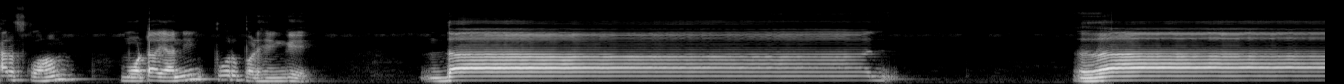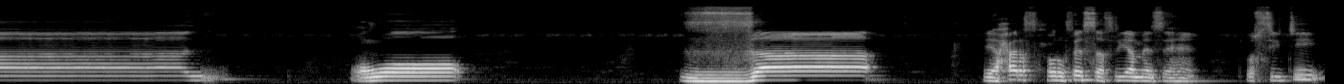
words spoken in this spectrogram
حرف کو ہم موٹا یعنی پر پڑھیں گے۔ دال ذال رو زا یہ حرف حروف صفریہ میں سے ہیں۔ تو سیٹی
